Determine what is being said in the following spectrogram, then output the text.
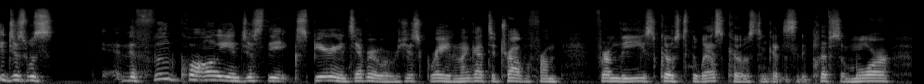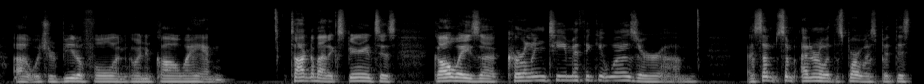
it just was the food quality and just the experience everywhere was just great. And I got to travel from from the east coast to the west coast and got to see the cliffs of Moher, uh, which were beautiful, and going to Galway and talk about experiences. Galway's uh, curling team, I think it was, or um, uh, some some I don't know what the sport was, but this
